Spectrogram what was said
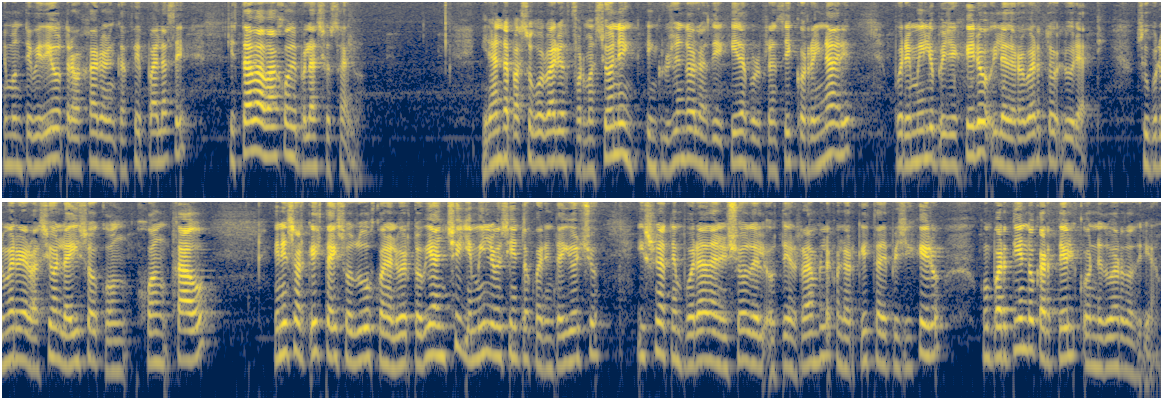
en Montevideo trabajaron en Café Palace, que estaba abajo del Palacio Salvo. Miranda pasó por varias formaciones, incluyendo las dirigidas por Francisco Reinares, por Emilio Pellejero y la de Roberto Lurati. Su primera grabación la hizo con Juan Cao. En esa orquesta hizo dúos con Alberto Bianchi y en 1948 hizo una temporada en el show del Hotel Rambla con la orquesta de Pellejero, compartiendo cartel con Eduardo Adrián.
